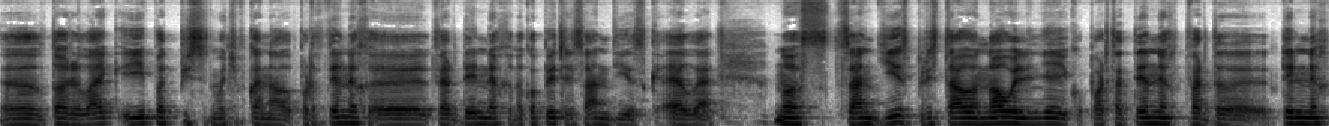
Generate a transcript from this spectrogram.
э, тоже лайк и подписывайтесь на канал портативных э, твердильных накопителей SanDisk LE. Но с- SanDisk представила новую линейку портативных твердотельных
